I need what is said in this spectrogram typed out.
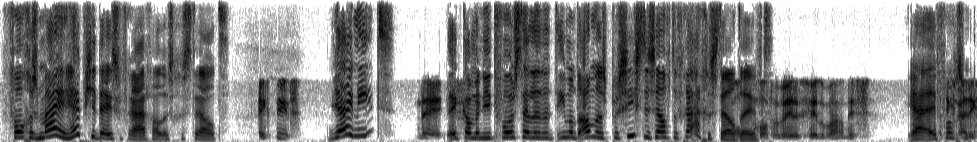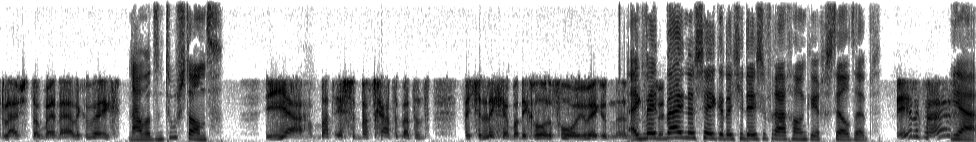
Volgens mij heb je deze vraag al eens gesteld. Ik niet. Jij niet? Nee. Ik kan me niet voorstellen dat iemand anders precies dezelfde vraag gesteld oh, heeft. god, dat weet ik helemaal niet. Ja, En ik, volgens en ik luister toch bijna elke week. Nou, wat een toestand. Ja, wat, is het, wat gaat er met, het, met je lichaam? Want ik hoorde vorige week een... een- Ik weet bijna zeker dat je deze vraag al een keer gesteld hebt. Eerlijk waar? Ja.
